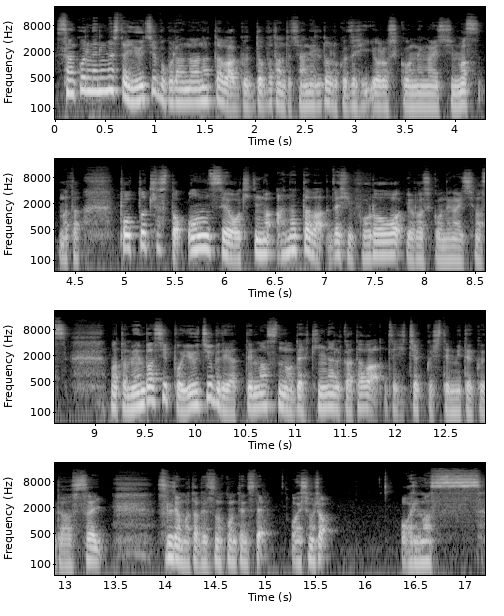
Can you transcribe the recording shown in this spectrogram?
参考になりましたら YouTube ご覧のあなたはグッドボタンとチャンネル登録ぜひよろしくお願いします。また、ポッドキャスト、音声をお聞きのあなたはぜひフォローをよろしくお願いします。またメンバーシップを YouTube でやってますので気になる方はぜひチェックしてみてください。それではまた別のコンテンツでお会いしましょう。終わります。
